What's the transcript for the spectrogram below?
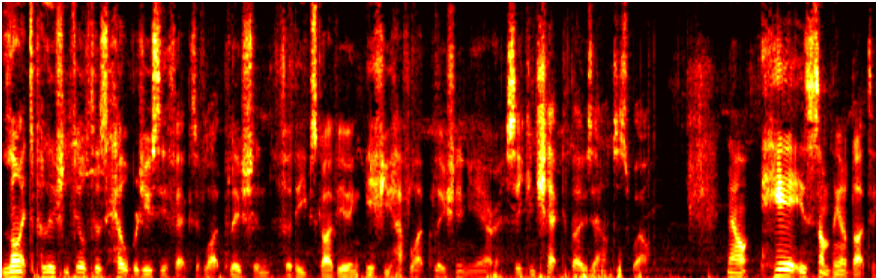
Light pollution filters help reduce the effects of light pollution for deep sky viewing if you have light pollution in your area. So you can check those out as well. Now, here is something I'd like to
